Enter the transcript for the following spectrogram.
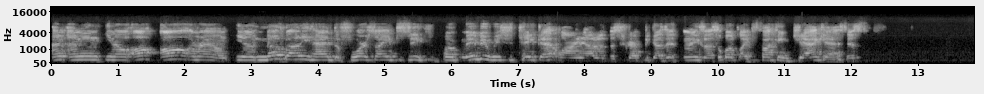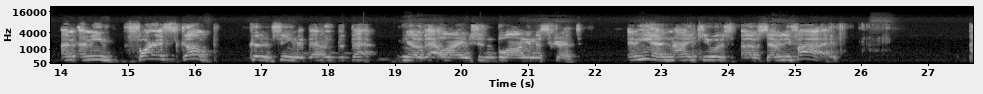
I, mean, you know, all all around, you know, nobody had the foresight to see. Oh, maybe we should take that line out of the script because it makes us look like fucking jackasses. I, I mean, Forrest Gump could have seen that that, that you know that line shouldn't belong in the script, and he had an IQ of of seventy five.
